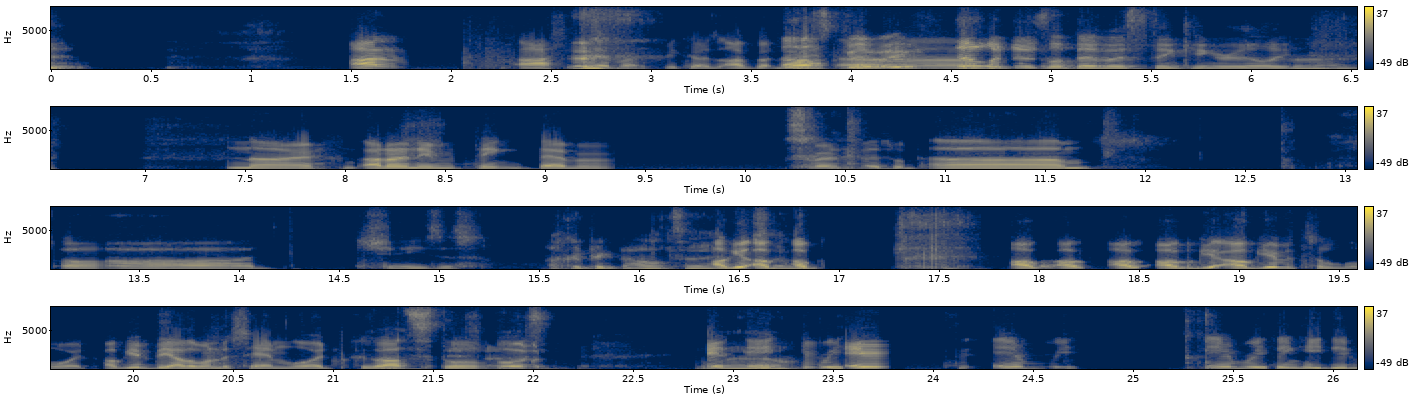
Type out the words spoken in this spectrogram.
I ask Bevo because I've got no. Ask Bevo. Uh, no one knows what Bevo's thinking, really. no, I don't even think Bevo knows what. Um. Oh, Jesus. I could pick the whole team. I'll give. so- I'll, I'll, I'll, I'll, I'll, I'll, gi- I'll give it to Lloyd. I'll give the other one to Sam Lloyd because I That's thought Wow. every, every, every, everything he did,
